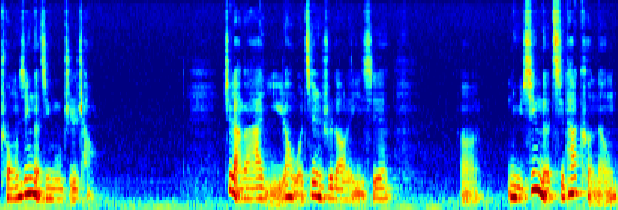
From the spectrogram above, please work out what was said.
重新的进入职场。这两个阿姨让我见识到了一些，呃，女性的其他可能，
